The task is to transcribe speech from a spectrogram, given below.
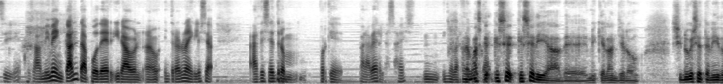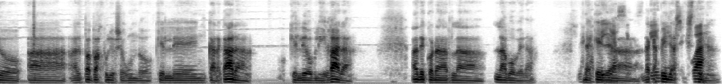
Sí, o sea, a mí me encanta poder ir a, entrar a una iglesia, hace centro, porque para verla, ¿sabes? Mm, Además, ¿qué, ¿qué, sería de Michelangelo si no hubiese tenido al Papa Julio II que le encargara, que le obligara a decorar la, la bóveda? de aquella la capilla Sixtina.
